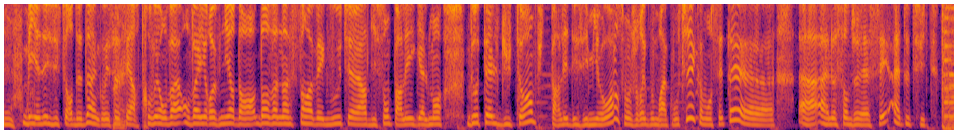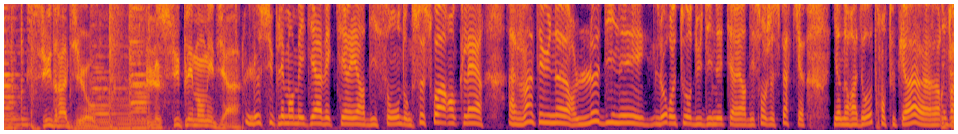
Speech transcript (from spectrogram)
ouf. Mais il y a des histoires de dingue, oui, ça Ouais. c'est à retrouver. On va, on va y revenir dans, dans un instant avec vous, Thierry Ardisson, parler également d'Hôtel du Temps, puis de parler des Emmy Awards. Moi, je voudrais que vous me racontiez comment c'était euh, à, à Los Angeles. C'est à tout de suite. Sud Radio, le supplément média. Le supplément média avec Thierry Ardisson. Donc ce soir en clair à 21h, le dîner, le retour du dîner Thierry Ardisson. J'espère qu'il y en aura d'autres en tout cas. Euh, on va,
